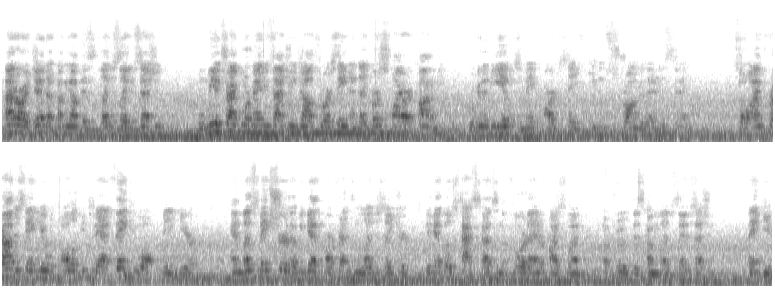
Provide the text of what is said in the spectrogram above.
about our agenda coming up this legislative session. When we attract more manufacturing jobs to our state and diversify our economy, we're going to be able to make our state even stronger than it is today. So I'm proud to stand here with all of you today. I thank you all for being here. And let's make sure that we get our friends in the legislature to get those tax cuts in the Florida Enterprise Fund approved this coming legislative session. Thank you.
